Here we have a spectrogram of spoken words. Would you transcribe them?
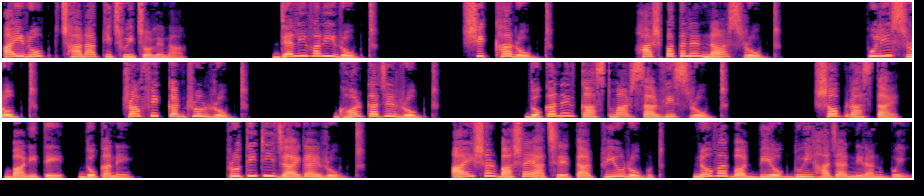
আই রোবট ছাড়া কিছুই চলে না। ডেলিভারি রোবট, শিক্ষা রোবট, হাসপাতালের nurse robot, police robot, traffic control robot, ঘরকাজের রোবট, দোকানের কাস্টমার সার্ভিস রোবট, সব রাস্তায়, বাড়িতে, দোকানে, প্রতিটি জায়গায় রোবট। আয়েশার বাসায় আছে তার প্রিয় রোবট নোভা বট বিয়োগ দুই হাজার নিরানব্বই।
